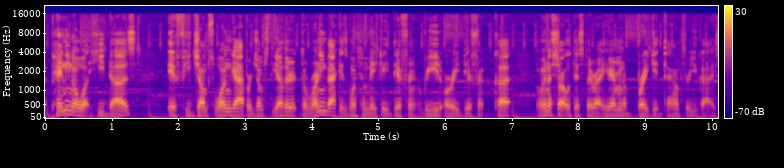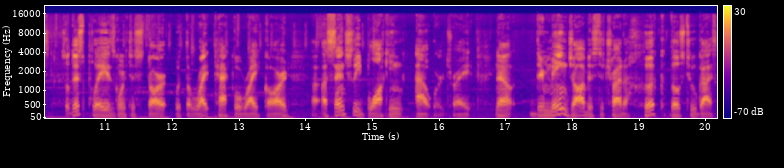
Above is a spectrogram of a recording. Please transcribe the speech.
depending on what he does, if he jumps one gap or jumps the other, the running back is going to make a different read or a different cut. We're going to start with this play right here. I'm going to break it down for you guys. So this play is going to start with the right tackle, right guard, uh, essentially blocking outwards, right? Now, their main job is to try to hook those two guys.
